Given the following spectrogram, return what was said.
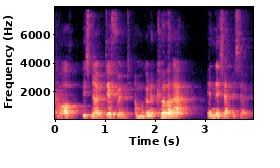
car is no different and we're going to cover that in this episode.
